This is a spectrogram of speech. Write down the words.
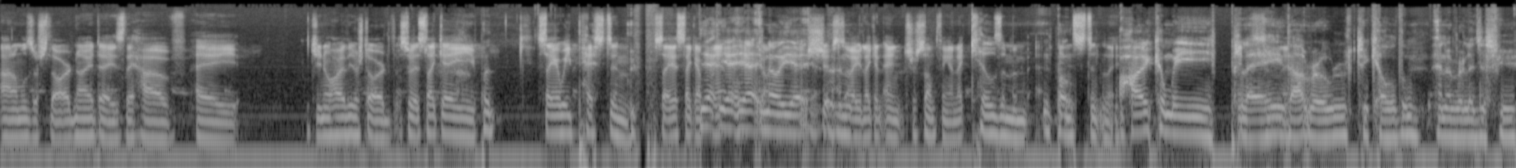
animals are slaughtered nowadays they have a do you know how they're slaughtered so it's like a But- it's like a wee piston so it's like a Yeah, yeah, yeah, gun no, yeah, that yeah, shoots out like an inch or something and it kills them instantly How can we play Instantly. that role to kill them in a religious view?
